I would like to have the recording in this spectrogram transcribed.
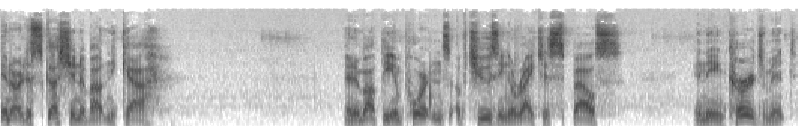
in our discussion about nikah and about the importance of choosing a righteous spouse and the encouragement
